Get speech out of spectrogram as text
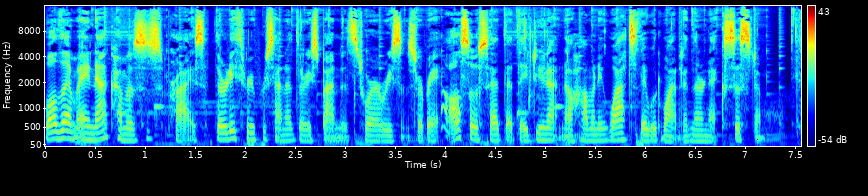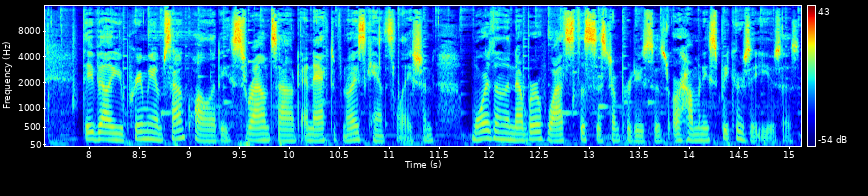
While that may not come as a surprise, 33% of the respondents to our recent survey also said that they do not know how many watts they would want in their next system. They value premium sound quality, surround sound, and active noise cancellation more than the number of watts the system produces or how many speakers it uses.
